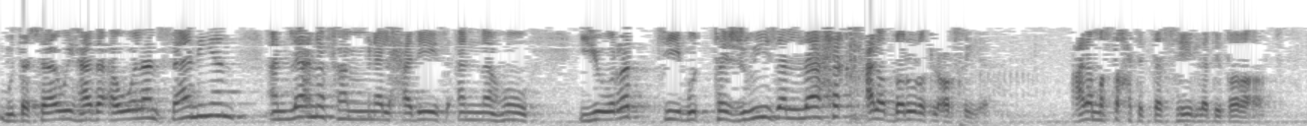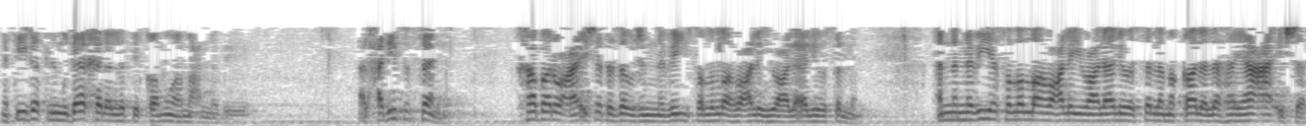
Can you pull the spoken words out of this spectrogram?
متساوي. هذا أولا. ثانيا أن لا نفهم من الحديث أنه يرتب التجويز اللاحق على الضرورة العرفية على مصلحة التسهيل التي طرأت نتيجة المداخلة التي قاموها مع النبي. الحديث الثاني. خبر عائشة زوج النبي صلى الله عليه وعلى آله وسلم. أن النبي صلى الله عليه وعلى آله وسلم قال لها يا عائشة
